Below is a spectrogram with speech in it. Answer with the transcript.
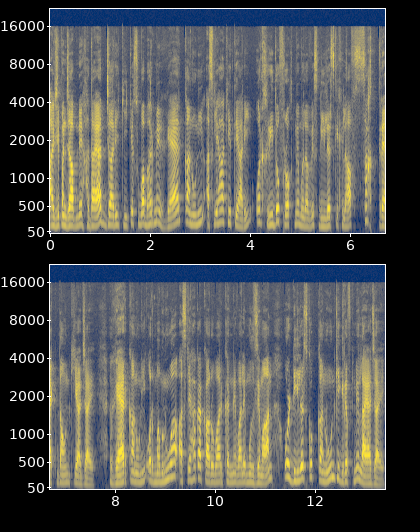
आईजी पंजाब ने हदायत जारी की कि सुबह भर में गैर कानूनी असलहा की तैयारी और खरीदो फरोख्त में मुलविस डीलर्स के खिलाफ सख्त क्रैकडाउन किया जाए। गैर कानूनी और ममनुआ असलहा का कारोबार करने वाले मुलजमान और डीलर्स को कानून की गिरफ्त में लाया जाए।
